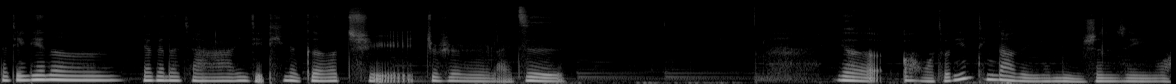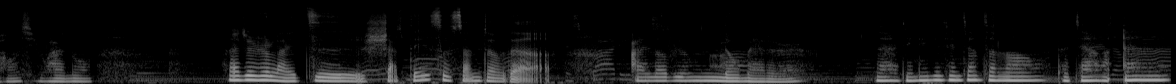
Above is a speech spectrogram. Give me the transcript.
那今天呢，要跟大家一起听的歌曲就是来自一个哦，我昨天听到的一个女生的声音，我好喜欢哦。她就是来自 Sade Susanto 的 I Love You No Matter。那今天就先这样子喽，大家晚安，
